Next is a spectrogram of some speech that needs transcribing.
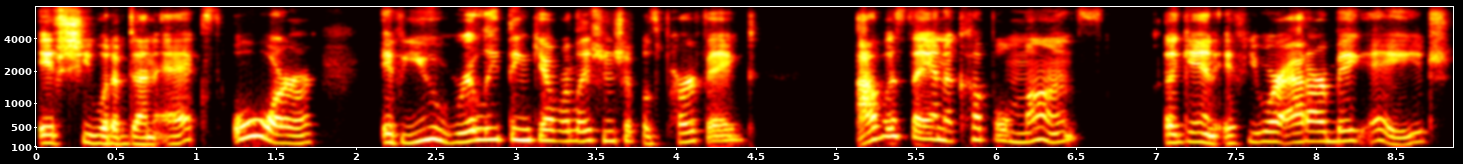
if she would have done X? Or if you really think your relationship was perfect, I would say in a couple months, again, if you were at our big age,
